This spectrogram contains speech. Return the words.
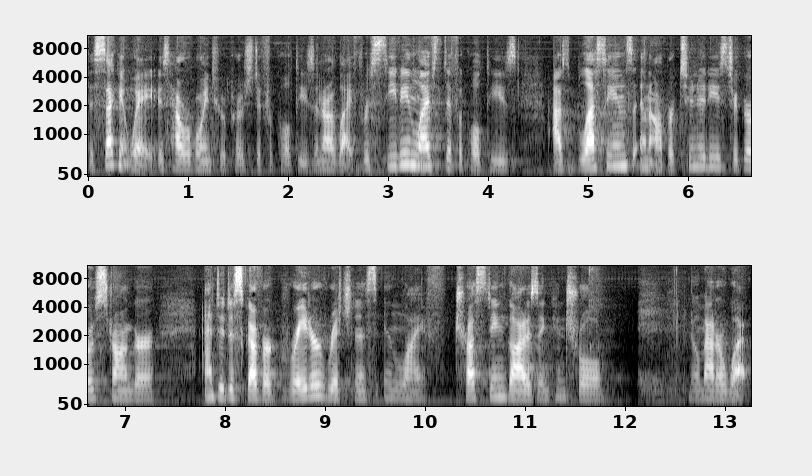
the second way is how we're going to approach difficulties in our life, receiving life's difficulties as blessings and opportunities to grow stronger and to discover greater richness in life, trusting God is in control no matter what.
